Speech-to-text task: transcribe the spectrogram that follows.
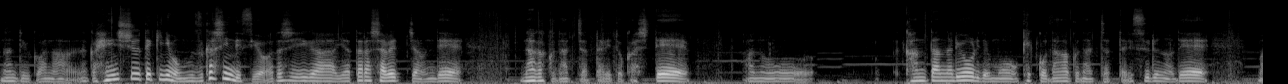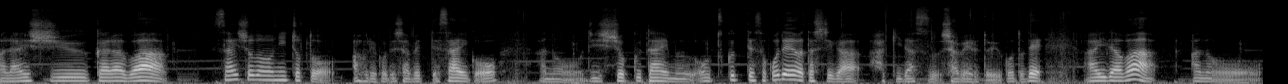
何て言うかななんか編集的にも難しいんですよ。私がやたら喋っちゃうんで長くなっちゃったりとかしてあの簡単な料理でも結構長くなっちゃったりするので、まあ、来週からは最初にちょっとアフレコで喋って最後あの実食タイムを作ってそこで私が吐き出す喋るということで間はあの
